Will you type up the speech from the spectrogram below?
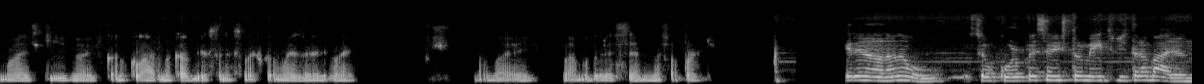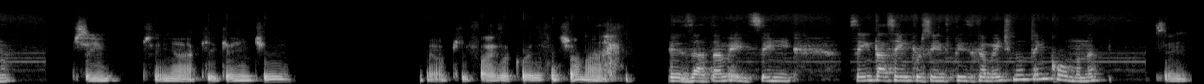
mas que vai ficando claro na cabeça, né? Você vai ficando mais velho e vai, vai, vai amadurecendo nessa parte. Querendo ou não, não, o seu corpo é seu instrumento de trabalho, não? Sim, sim, é aqui que a gente é o que faz a coisa funcionar. Exatamente, sem, sem estar 100% fisicamente não tem como, né? Sim,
